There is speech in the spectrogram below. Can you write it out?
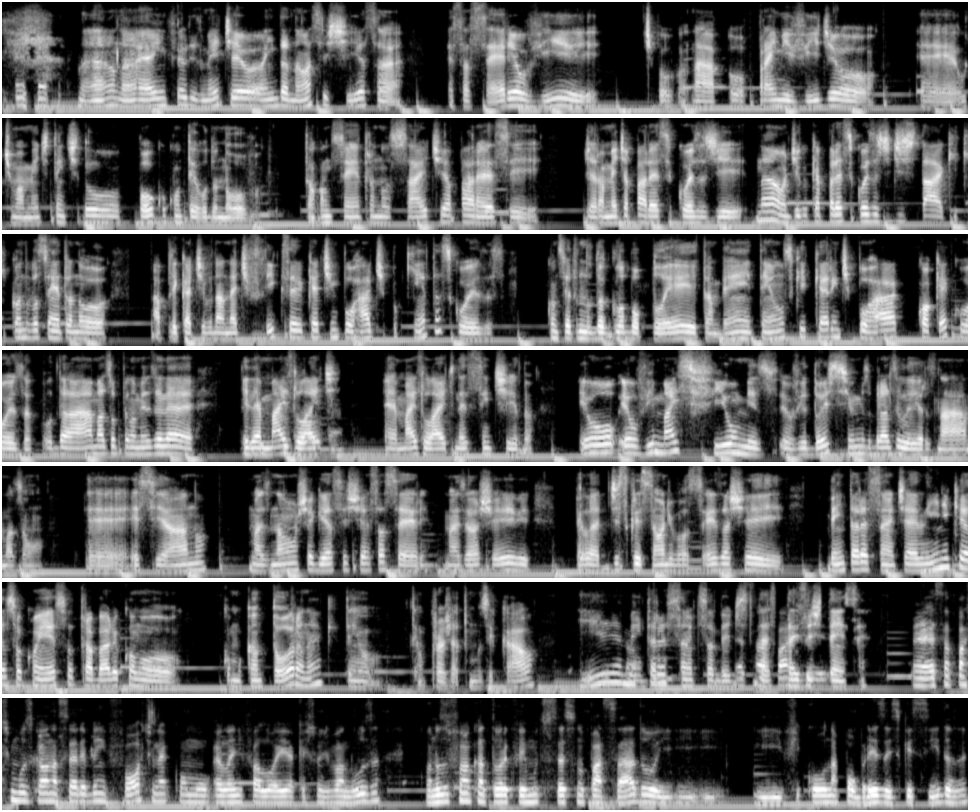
não, não, é, infelizmente eu ainda não assisti essa, essa série, eu vi, tipo, na, o Prime Video é, ultimamente tem tido pouco conteúdo novo. Então quando você entra no site aparece Geralmente aparece coisas de. Não, digo que aparece coisas de destaque, que quando você entra no aplicativo da Netflix, ele quer te empurrar tipo 500 coisas. Quando você entra no do Globoplay também, tem uns que querem te empurrar qualquer coisa. O da Amazon, pelo menos, ele é, ele é mais light. É mais light nesse sentido. Eu, eu vi mais filmes, eu vi dois filmes brasileiros na Amazon é, esse ano, mas não cheguei a assistir essa série. Mas eu achei pela descrição de vocês, achei bem interessante. A Eline, que eu só conheço, eu trabalho como, como cantora, né? Que tem, o, tem um projeto musical. E é bem interessante saber de, da, parte, da, existência. É, essa parte musical na série é bem forte, né? Como a Elaine falou aí, a questão de Vanusa. Vanusa foi uma cantora que fez muito sucesso no passado e, e, e ficou na pobreza esquecida, né?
